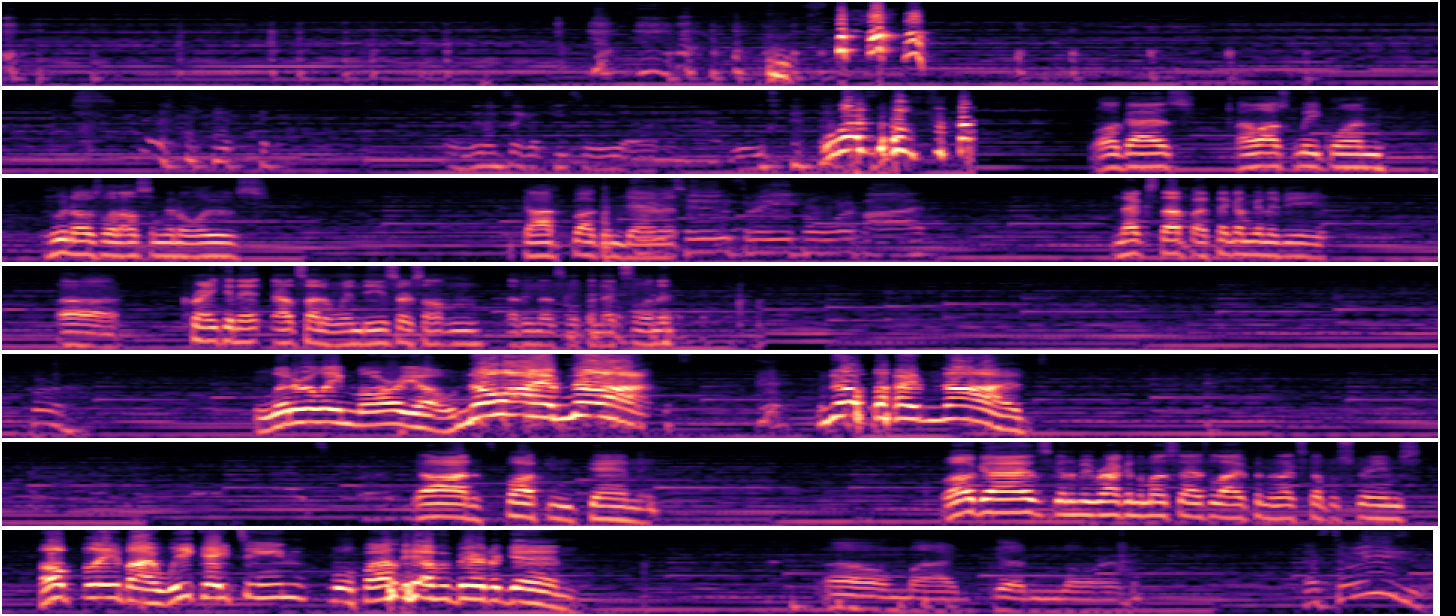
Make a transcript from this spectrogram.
it looks like a pizzeria owner now. What the fuck? Well, guys, I lost week one. Who knows what else I'm gonna lose? God fucking damn it. Two, three, four, five. Next up, I think I'm gonna be uh, cranking it outside of Wendy's or something. I think that's what the next one is. Literally Mario. No, I am not. No, I am not. God fucking damn it. Well, guys, gonna be rocking the mustache life in the next couple streams. Hopefully, by week 18, we'll finally have a beard again. Oh my good lord. That's too easy.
